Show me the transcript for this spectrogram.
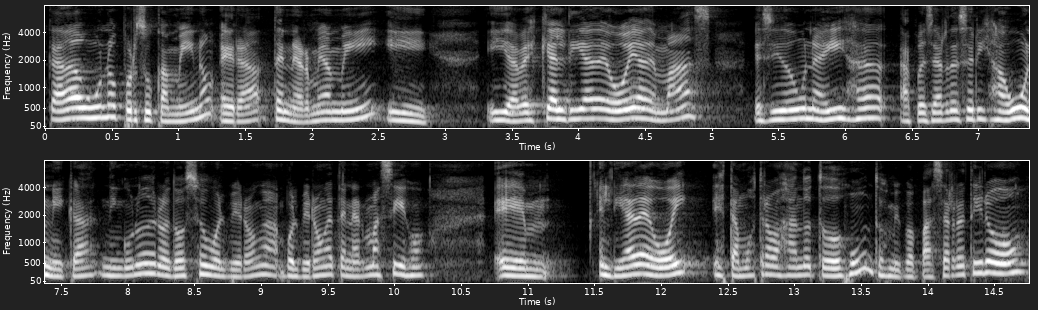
cada uno por su camino era tenerme a mí y y ya ves que al día de hoy, además, he sido una hija, a pesar de ser hija única, ninguno de los dos se volvieron a, volvieron a tener más hijos. Em, el día de hoy estamos trabajando todos juntos. Mi papá se retiró,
